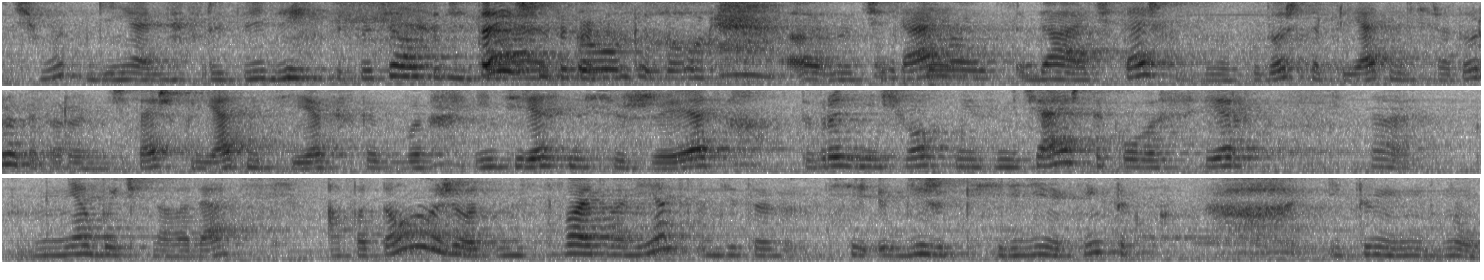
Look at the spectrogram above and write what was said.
почему это гениальное произведение? Ты сначала ты читаешь да, и такой... Долго-долго а, ну, читаешь, да, читаешь как бы, ну, художественно приятную литературу, которую ну, читаешь приятный текст, как бы интересный сюжет. Ты вроде ничего не замечаешь такого сверх ну, необычного, да? А потом уже вот наступает момент, где-то ближе к середине книги, такой, и ты, ну,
